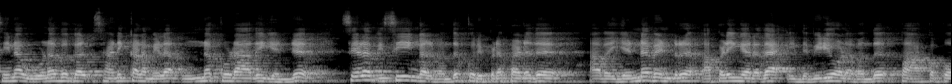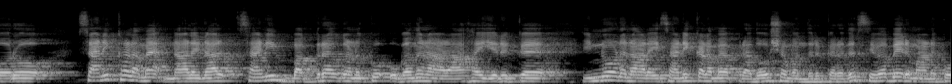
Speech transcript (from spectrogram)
சில உணவுகள் சனிக்கிழமையில் உண்ணக்கூடாது என்று சில விஷயங்கள் வந்து குறிப்பிடப்படுது. அவை என்னவென்று அப்படிங்கிறத இந்த வீடியோவில் வந்து பார்க்க போகிறோம் சனிக்கிழமை நாளை நாள் சனி பக்ரகனுக்கு உகந்த நாளாக இருக்குது இன்னொன்று நாளை சனிக்கிழமை பிரதோஷம் வந்திருக்கிறது. சிவபெருமானுக்கு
